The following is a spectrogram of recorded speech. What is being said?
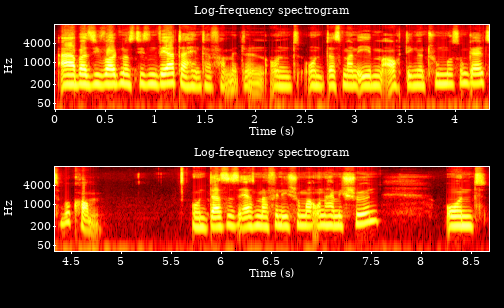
Aber sie wollten uns diesen Wert dahinter vermitteln und, und dass man eben auch Dinge tun muss, um Geld zu bekommen. Und das ist erstmal, finde ich, schon mal unheimlich schön. Und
